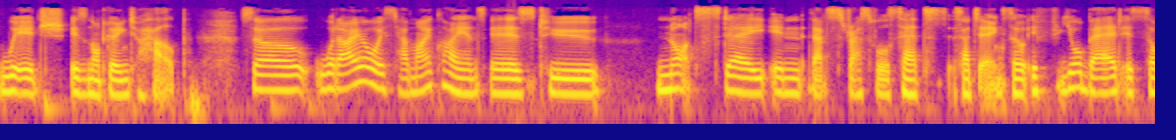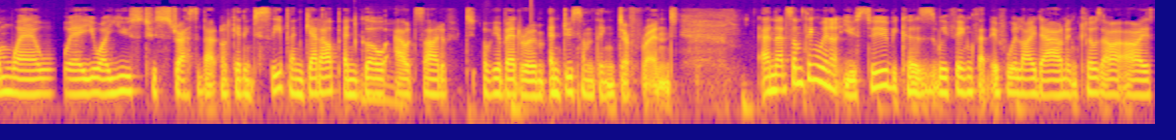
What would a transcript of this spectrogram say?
which is not going to help. So, what I always tell my clients is to not stay in that stressful set setting. So if your bed is somewhere where you are used to stress about not getting to sleep, then get up and go mm. outside of of your bedroom and do something different. And that's something we're not used to because we think that if we lie down and close our eyes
